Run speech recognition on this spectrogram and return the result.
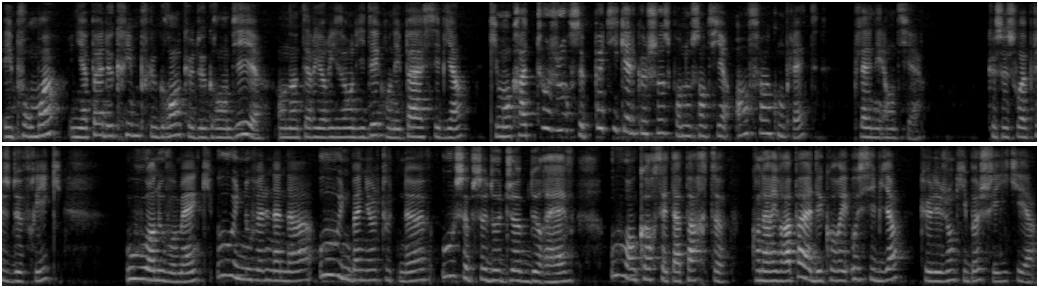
Et pour moi, il n'y a pas de crime plus grand que de grandir en intériorisant l'idée qu'on n'est pas assez bien, qu'il manquera toujours ce petit quelque chose pour nous sentir enfin complète, pleine et entière. Que ce soit plus de fric, ou un nouveau mec, ou une nouvelle nana, ou une bagnole toute neuve, ou ce pseudo-job de rêve, ou encore cet appart qu'on n'arrivera pas à décorer aussi bien que les gens qui bossent chez Ikea.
